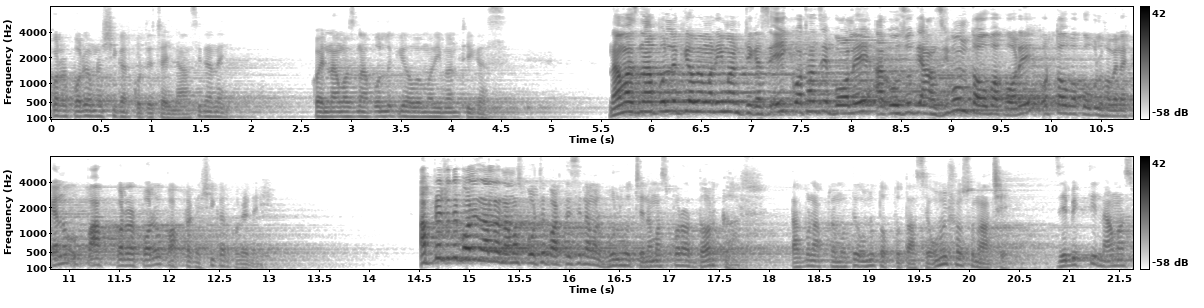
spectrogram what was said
করার পরে আমরা স্বীকার করতে চাই না আসি না নাই? কয়, নামাজ না পড়লে কি হবে আমার ইমান ঠিক আছে? নামাজ না পড়লে কি হবে আমার ইমান ঠিক আছে? এই কথা যে বলে আর ও যদি আজীবন তওবা করে, ওর তওবা কবুল হবে না কেন? ও পাপ করার পরেও পাপটাকে স্বীকার করে নেয়। আপনি যদি বলেন, আল্লাহ, নামাজ পড়তে পারতেছি না, আমার ভুল হচ্ছে, নামাজ পড়ার দরকার। তারপর আপনার মধ্যে অনুতপ্ততা আছে অনুশোচনা আছে। যে ব্যক্তি নামাজ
